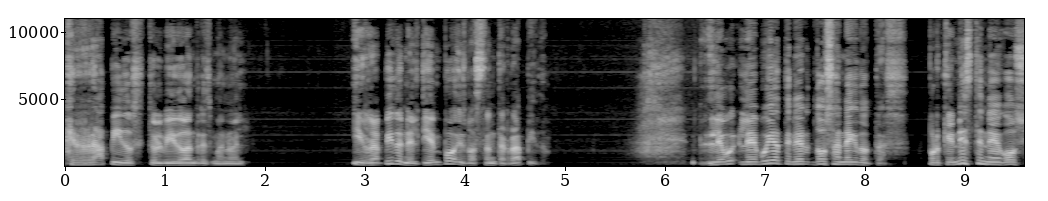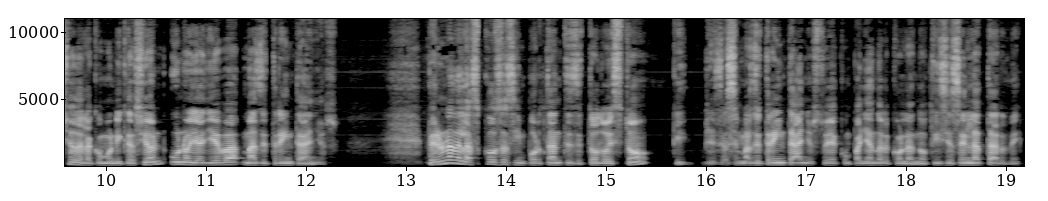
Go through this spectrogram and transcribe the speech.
Qué rápido se te olvidó, Andrés Manuel. Y rápido en el tiempo es bastante rápido. Le, le, voy a tener dos anécdotas, porque en este negocio de la comunicación uno ya lleva más de 30 años. Pero una de las cosas importantes de todo esto, que desde hace más de 30 años estoy acompañándole con las noticias en la tarde.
